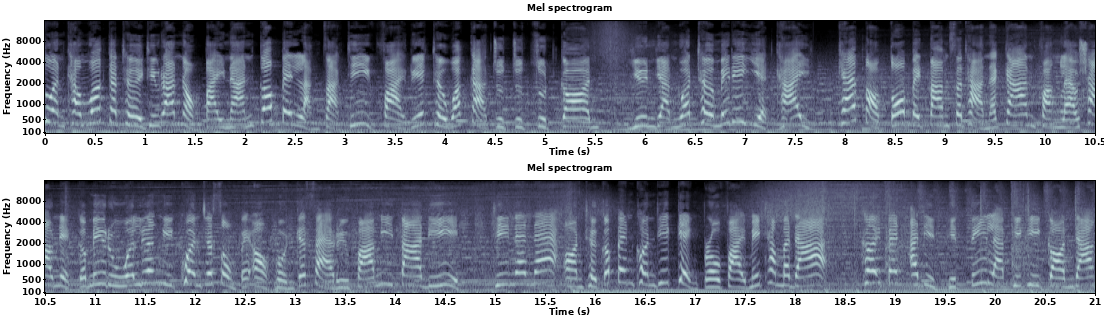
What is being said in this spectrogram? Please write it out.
ส่วนคำว่ากระเทยที่รั่นออกไปนั้นก็เป็นหลังจากที่อีกฝ่ายเรียกเธอว่ากะจุดๆๆก่อน ยืนยันว่าเธอไม่ได้เหยียดใคร แค่ตอบโต้ไปตามสถานการณ์ ฟังแล้วชาวเน็ตก็ไม่รู้ว่าเรื่องนี้ควรจะส่งไปออกผลกระแสหรือฟ้ามีตาดี ที่แน่ๆออนเธอก็เป็นคนที่เก่งโปรไฟล์ไม่ธรรมดาเคยเป็นอดีตพิตตี้และพิธีกรดัง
